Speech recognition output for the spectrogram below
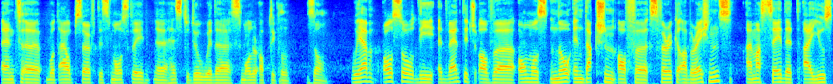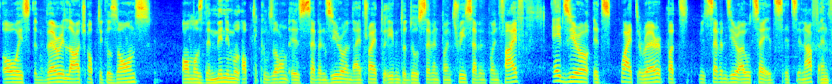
and uh, what I observed is mostly uh, has to do with a smaller optical zone. We have also the advantage of uh, almost no induction of uh, spherical aberrations. I must say that I use always very large optical zones. Almost the minimal optical zone is 7.0 and I try to even to do 7.3, 7.5 8.0 it's quite rare but with 7.0 I would say it's it's enough. And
